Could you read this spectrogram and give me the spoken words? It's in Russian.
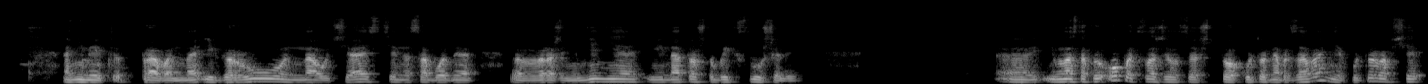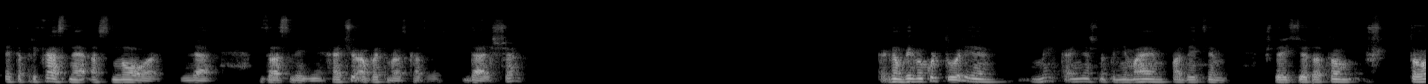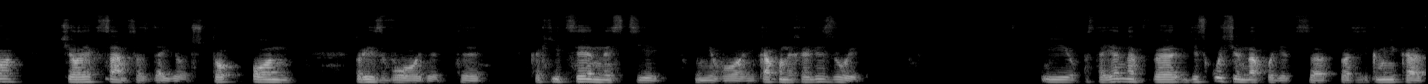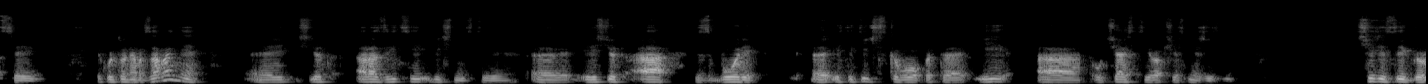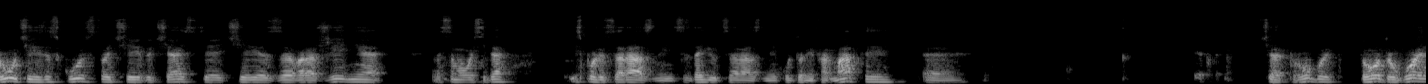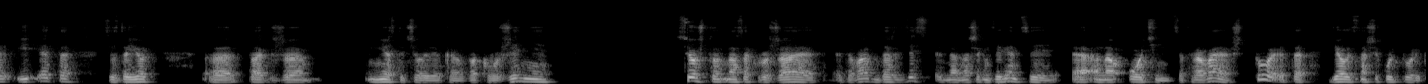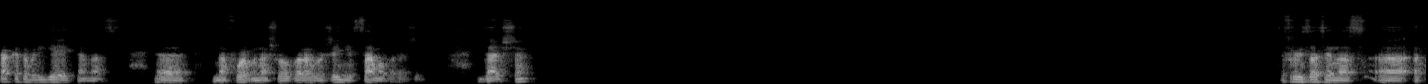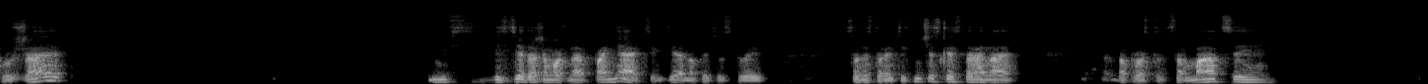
Они имеют право на игру, на участие, на свободное э, выражение мнения и на то, чтобы их слушали. Э, и у нас такой опыт сложился, что культурное образование, культура вообще – это прекрасная основа для взросления. Хочу об этом рассказывать. Дальше. Когда мы говорим о культуре, мы, конечно, понимаем под этим, что речь идет о том, что человек сам создает, что он производит, э, какие ценности у него и как он их реализует. И постоянно в дискуссии находится в процессе коммуникации. И культурное образование э, речь идет о развитии личности, э, речь идет о сборе эстетического опыта и участие в общественной жизни. Через игру, через искусство, через участие, через выражение самого себя используются разные, создаются разные культурные форматы. Э, человек пробует то, другое, и это создает э, также место человека в окружении, все, что нас окружает, это важно. Даже здесь, на нашей конференции, э, она очень цифровая. Что это делает с нашей культурой? Как это влияет на нас, э, на форму нашего выражения, самовыражения? Дальше. Цифровизация нас э, окружает. Не везде даже можно понять, где она присутствует с одной стороны, техническая сторона, вопрос трансформации,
